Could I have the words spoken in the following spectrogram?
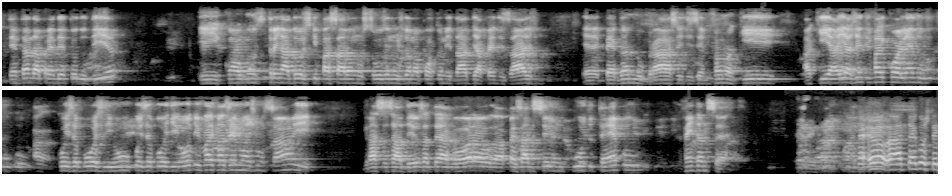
e tentando aprender todo dia. E com alguns treinadores que passaram no Souza, nos dando oportunidade de aprendizagem, é, pegando no braço e dizendo, vamos aqui, aqui. Aí a gente vai colhendo o, o, coisa boas de um, coisa boa de outro e vai fazendo uma junção e graças a Deus, até agora, apesar de ser um curto tempo, vem dando certo. É, eu até gostei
